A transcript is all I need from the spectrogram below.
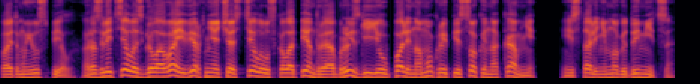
поэтому и успел. Разлетелась голова, и верхняя часть тела у скалопендры, а брызги ее упали на мокрый песок и на камни, и стали немного дымиться.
